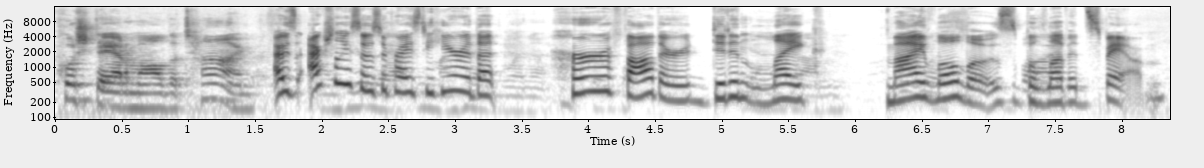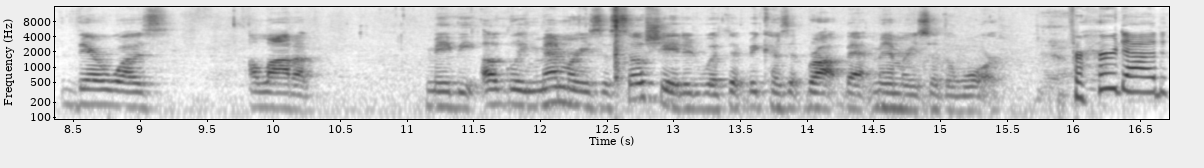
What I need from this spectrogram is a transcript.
pushed at them all the time. I was actually so surprised to hear that her father didn't like um, my Lolo's beloved spam. There was a lot of maybe ugly memories associated with it because it brought back memories of the war. For her dad,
